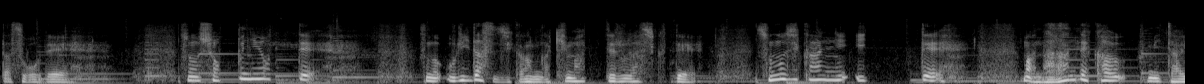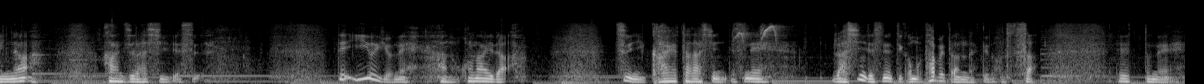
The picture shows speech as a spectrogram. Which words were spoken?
たそうで、そのショップによって、その売り出す時間が決まってるらしくて、その時間に行って、まあ、並んで買うみたいな感じらしいです。で、いよいよね、あのこの間、ついに買えたらしいんですね。らしいんですねっていうかもう食べたんだけどさ、えっとね、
